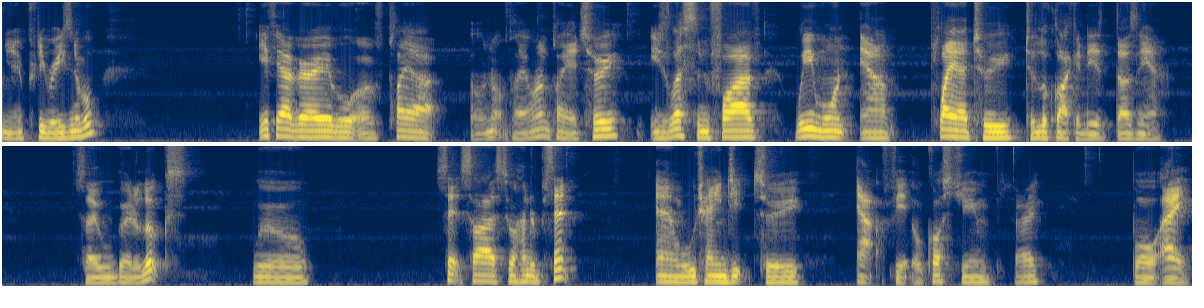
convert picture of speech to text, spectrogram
you know, pretty reasonable. If our variable of player, or not player 1, player 2 is less than 5, we want our player 2 to look like it is, does now. So we'll go to looks, we'll set size to 100%, and we'll change it to outfit or costume, sorry, ball A.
